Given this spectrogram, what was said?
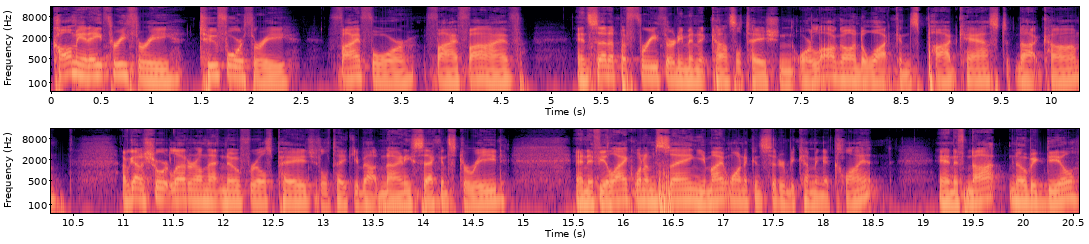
Call me at 833 243 5455 and set up a free 30 minute consultation or log on to watkinspodcast.com. I've got a short letter on that no frills page. It'll take you about 90 seconds to read. And if you like what I'm saying, you might want to consider becoming a client. And if not, no big deal.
